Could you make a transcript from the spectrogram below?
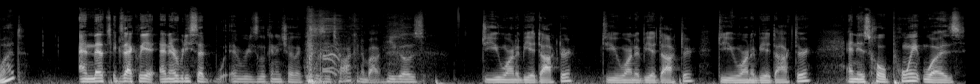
What? And that's exactly it. And everybody said, everybody's looking at each other like, what is he talking about? He goes, Do you want to be a doctor? Do you want to be a doctor? Do you want to be a doctor? And his whole point was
